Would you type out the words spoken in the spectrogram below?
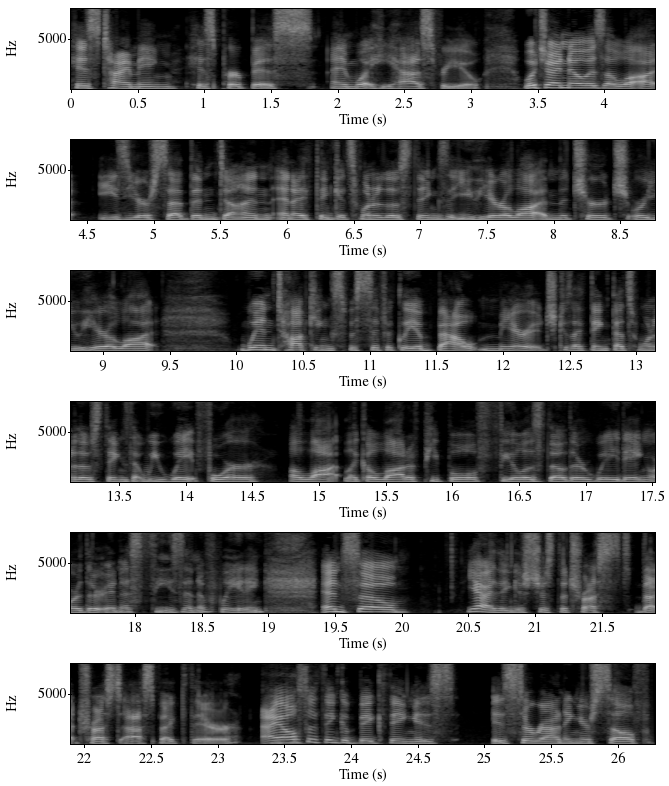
his timing, his purpose, and what he has for you, which I know is a lot easier said than done. And I think it's one of those things that you hear a lot in the church or you hear a lot when talking specifically about marriage, because I think that's one of those things that we wait for a lot. Like, a lot of people feel as though they're waiting or they're in a season of waiting. And so, yeah, I think it's just the trust that trust aspect there. Mm-hmm. I also think a big thing is is surrounding yourself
